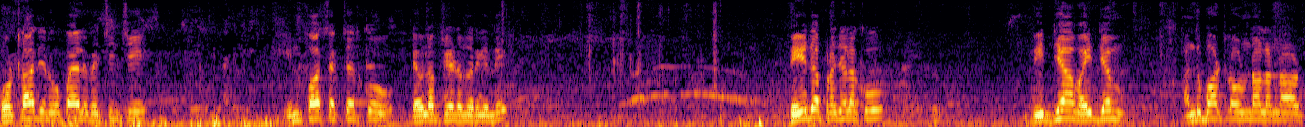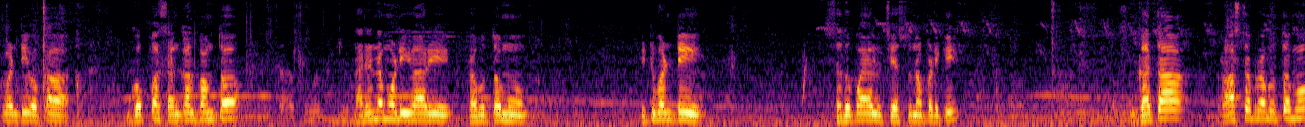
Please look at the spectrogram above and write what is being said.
కోట్లాది రూపాయలు వెచ్చించి ఇన్ఫ్రాస్ట్రక్చర్కు డెవలప్ చేయడం జరిగింది. పేద ప్రజలకు విద్య వైద్యం అందుబాటులో ఉండాలన్నటువంటి ఒక గొప్ప సంకల్పంతో నరేంద్ర మోడీ గారి ప్రభుత్వము ఇటువంటి సదుపాయాలు చేస్తున్నప్పటికీ గత రాష్ట్ర ప్రభుత్వము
